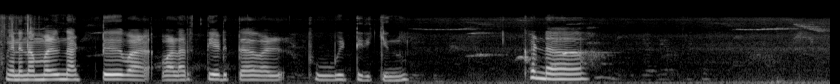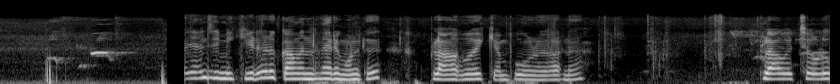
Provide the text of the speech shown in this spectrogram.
അങ്ങനെ നമ്മൾ നട്ട് വളർത്തിയെടുത്ത പൂവിട്ടിരിക്കുന്നു. കണ്ടോ? ഞാൻ ജിമിക്കിയുടെ എടുക്കാൻ വന്ന നേരം കൊണ്ട് പ്ലാവ് വയ്ക്കാൻ പോവുകയാണ്. പ്ലാവ് വെച്ചോളൂ.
